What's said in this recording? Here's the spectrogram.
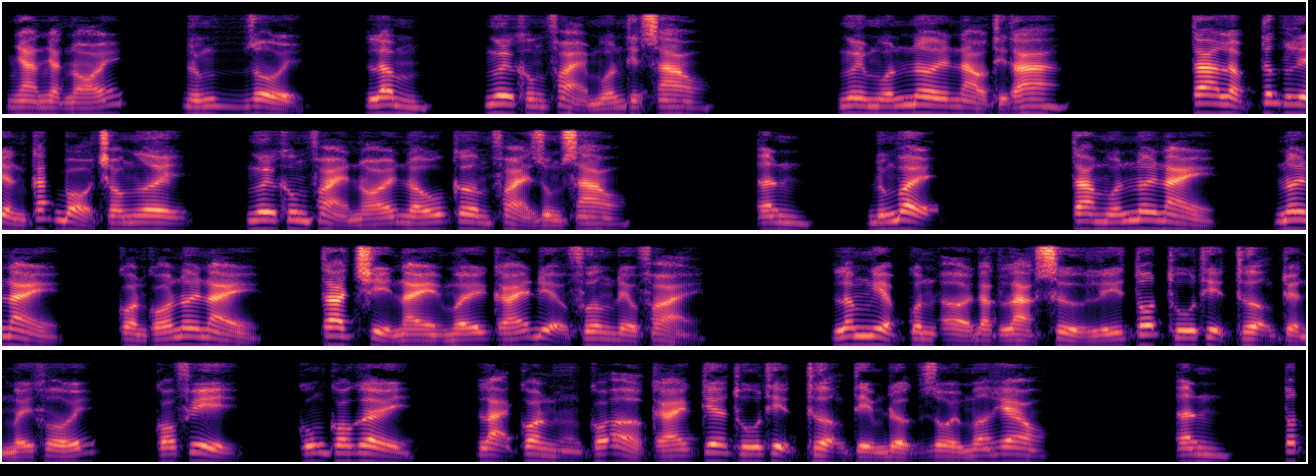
nhàn nhạt nói, đúng rồi, Lâm, ngươi không phải muốn thịt sao? Ngươi muốn nơi nào thì ta? Ta lập tức liền cắt bỏ cho ngươi, ngươi không phải nói nấu cơm phải dùng sao? Ân, đúng vậy. Ta muốn nơi này, nơi này, còn có nơi này, ta chỉ này mấy cái địa phương đều phải. Lâm nghiệp quân ở Đặc Lạc xử lý tốt thú thị thượng tuyển mấy khối, có phỉ cũng có gầy, lại còn có ở cái kia thú thịt thượng tìm được rồi mỡ heo. Ân, tốt.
